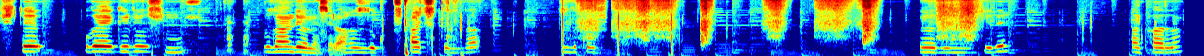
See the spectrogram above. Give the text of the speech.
İşte buraya giriyorsunuz. Buradan diyor mesela hızlı koş açtığında hızlı koş. Gördüğünüz gibi. Ay pardon.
